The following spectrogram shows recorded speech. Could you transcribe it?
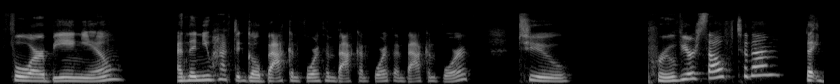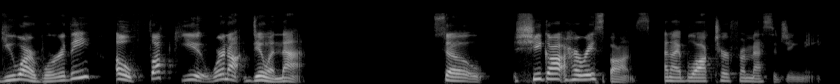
for being you? And then you have to go back and forth and back and forth and back and forth to prove yourself to them that you are worthy. Oh, fuck you. We're not doing that. So she got her response and I blocked her from messaging me.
